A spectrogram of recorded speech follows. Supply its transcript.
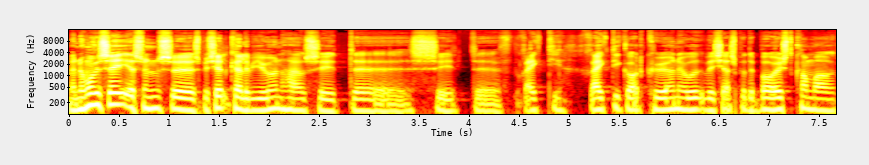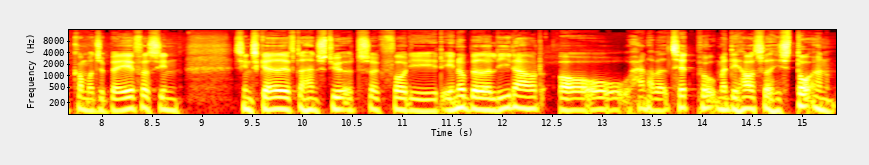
Men nu må vi se, jeg synes øh, specielt Caleb Ewan har jo set, øh, set øh, rigtig, rigtig godt kørende ud. Hvis Jasper de Boist kommer, kommer tilbage fra sin, sin skade efter hans styrt, så får de et endnu bedre lead-out, og han har været tæt på, men det har også været historien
